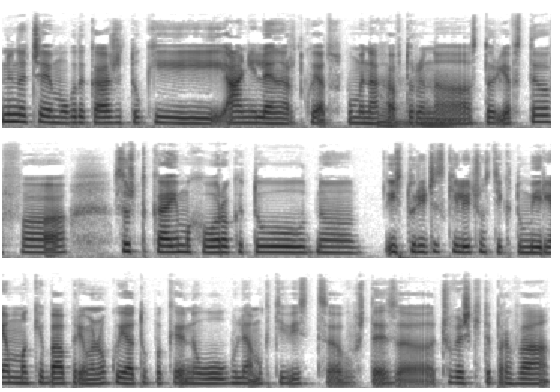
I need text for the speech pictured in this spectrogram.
но иначе мога да кажа тук и Ани Ленард, която споменах, М, автора на Story of Stuff. Също така има хора като а, исторически личности, като Мириам Макеба, примерно, която пък е много голям активист въобще за човешките права.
